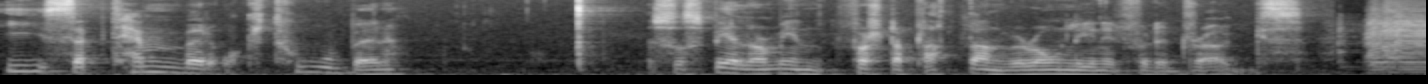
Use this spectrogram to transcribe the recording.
i september, oktober så spelar de in första plattan, We're Only In It For The Drugs. Thank you.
